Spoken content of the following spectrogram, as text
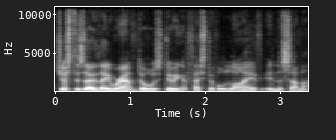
just as though they were outdoors doing a festival live in the summer.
